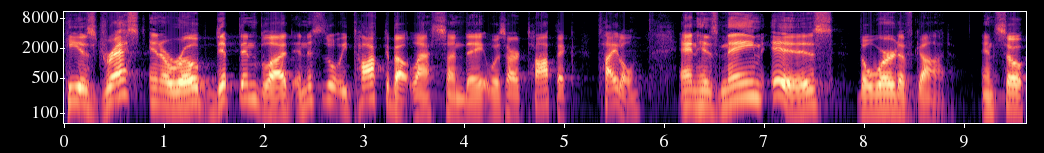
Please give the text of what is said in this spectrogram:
He is dressed in a robe dipped in blood, and this is what we talked about last Sunday. It was our topic title. And his name is the Word of God. And so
